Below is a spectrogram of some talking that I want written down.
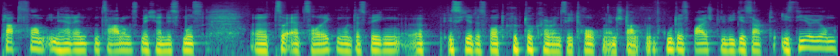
plattforminhärenten Zahlungsmechanismus äh, zu erzeugen. Und deswegen äh, ist hier das Wort Cryptocurrency Token entstanden. Gutes Beispiel, wie gesagt, Ethereum,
